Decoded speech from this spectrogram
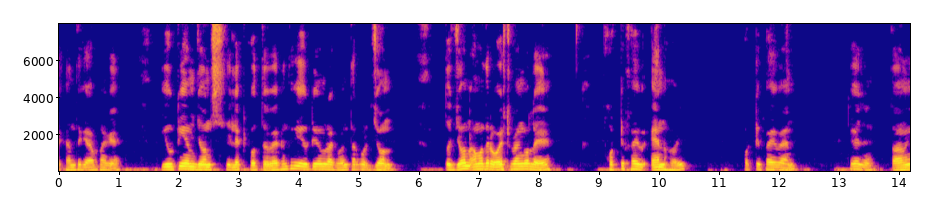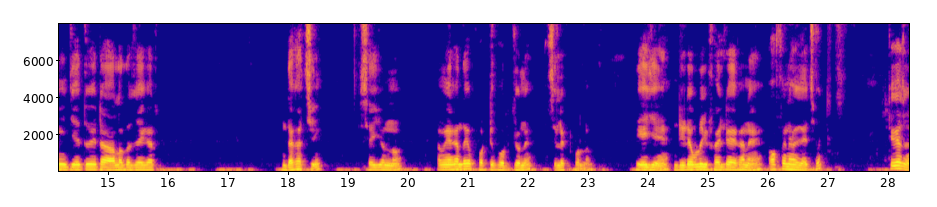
এখান থেকে আপনাকে ইউটিএম জোন সিলেক্ট করতে হবে। এখান থেকে ইউটিএম রাখবেন, তারপর জোন তো জোন আমাদের ওয়েস্ট বেঙ্গলে ফোরটি ফাইভ এন হয়। ফোরটি ফাইভ এন ঠিক আছে? তো আমি যেহেতু এটা আলাদা জায়গার দেখাচ্ছি, সেই জন্য আমি এখান থেকে ফোরটি ফোর জোনে সিলেক্ট করলাম। এই যে ডিডাব্লিউ ফাইলটা এখানে ওপেন হয়ে গেছে। ঠিক আছে?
